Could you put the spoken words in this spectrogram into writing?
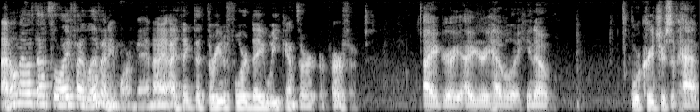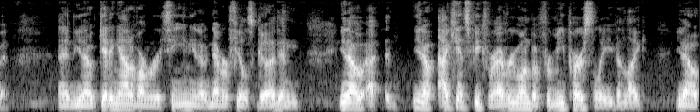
I don't know if that's the life I live anymore, man. I, I think the 3 to 4 day weekends are, are perfect. I agree. I agree heavily. You know, we're creatures of habit, and you know, getting out of our routine, you know, never feels good. And you know, uh, you know, I can't speak for everyone, but for me personally, even like, you know,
